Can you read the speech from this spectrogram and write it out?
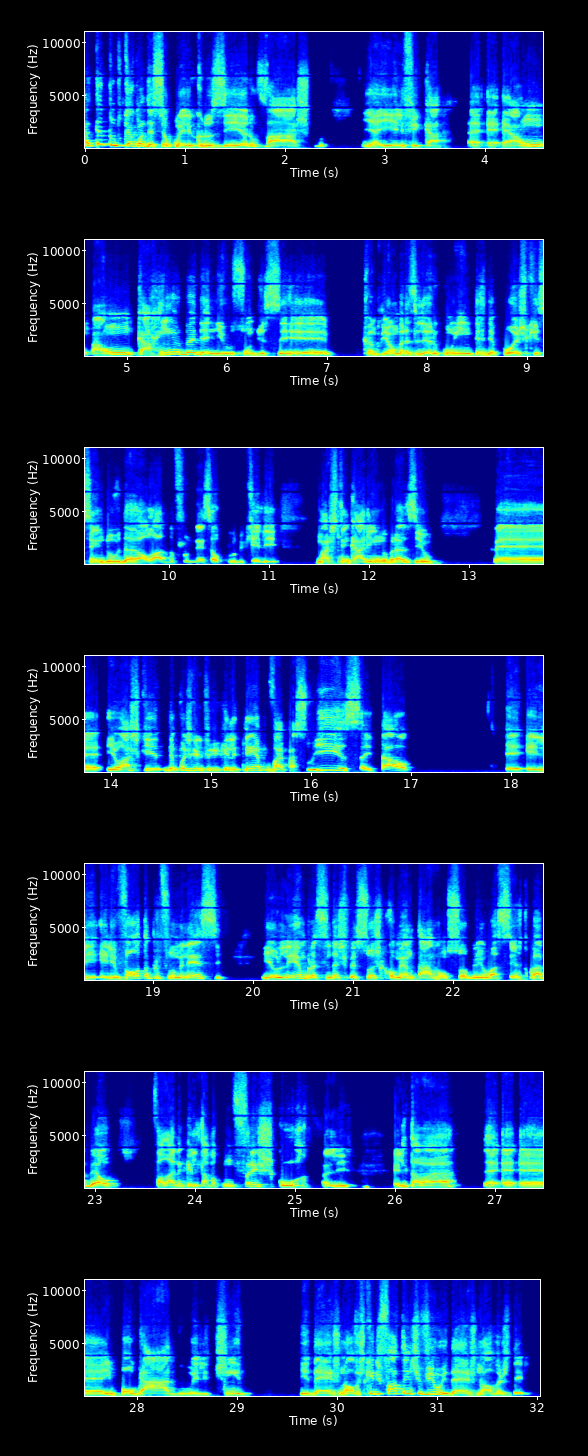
Até tudo que aconteceu com ele, Cruzeiro, Vasco, e aí ele ficar é, é, é a, um, a um carrinho do Edenilson de ser campeão brasileiro com o Inter depois, que sem dúvida, ao lado do Fluminense, é o clube que ele mais tem carinho no Brasil. É, eu acho que depois que ele fica aquele tempo, vai para a Suíça e tal, ele, ele volta para o Fluminense e eu lembro assim das pessoas que comentavam sobre o acerto com o Abel, falarem que ele estava com frescor ali. Ele estava é, é, é, empolgado, ele tinha ideias novas, que de fato a gente viu ideias novas dele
